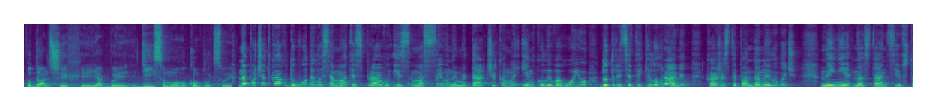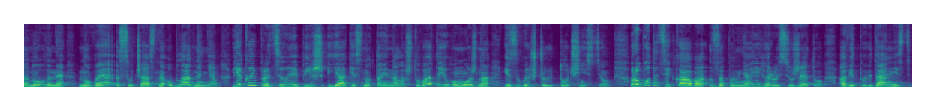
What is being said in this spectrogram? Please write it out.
подальших е, якби, дій самого комплексу. На початках доводилося мати справу із масивними датчиками, інколи вагою до 30 кілограмів, каже Степан Данилович. Нині на станції встановлене нове сучасне обладнання, яке працює більш якісно та й налаштувати його можна із вищою точністю. Робота цікава, запевняє герой сюжету, а відповідальність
